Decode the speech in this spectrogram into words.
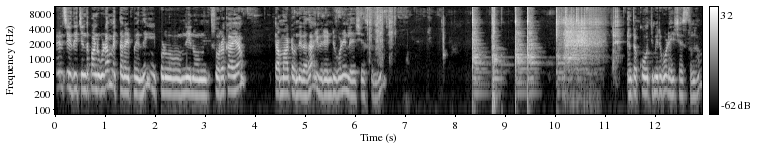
ఫ్రెండ్స్ ఇది చింతపండు కూడా మెత్తగా అయిపోయింది ఇప్పుడు నేను సొరకాయ టమాటా ఉంది కదా ఇవి రెండు కూడా నేను వేసేస్తున్నాను ఇంత కొత్తిమీర కూడా వేసేస్తున్నాం.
